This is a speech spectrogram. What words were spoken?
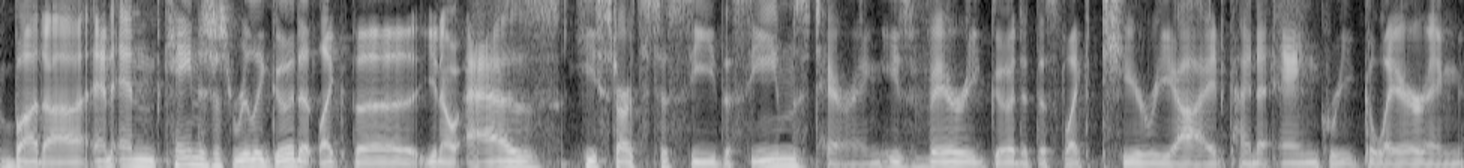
but uh and and Caine is just really good at like the you know as he starts to see the seams tearing he's very good at this like teary-eyed kind of angry glaring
